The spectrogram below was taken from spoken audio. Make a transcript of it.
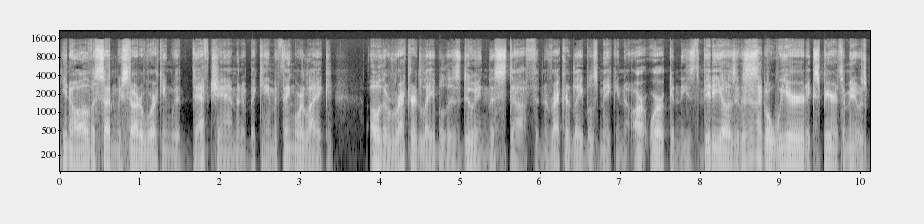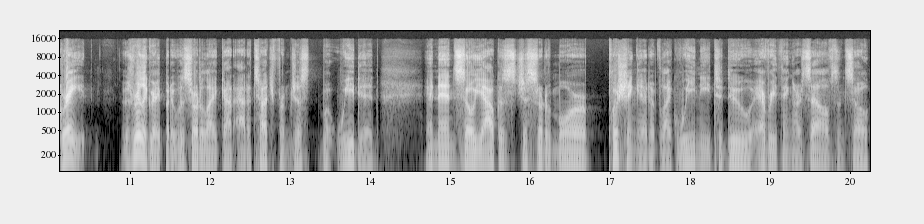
you know, all of a sudden we started working with Def Jam, and it became a thing where like, oh, the record label is doing this stuff, and the record label's making the artwork and these videos. It was just like a weird experience. I mean, it was great. It was really great, but it was sort of like got out of touch from just what we did. And then so Yauka's just sort of more pushing it of like we need to do everything ourselves. And so,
